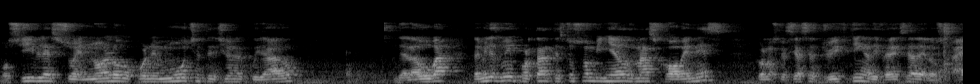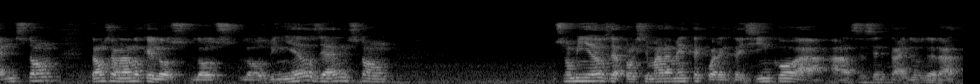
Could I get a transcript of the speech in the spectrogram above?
posible. Su enólogo pone mucha atención al cuidado de la uva. También es muy importante, estos son viñedos más jóvenes con los que se hace drifting, a diferencia de los Ironstone. Estamos hablando que los, los, los viñedos de Ironstone son viñedos de aproximadamente 45 a, a 60 años de edad.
